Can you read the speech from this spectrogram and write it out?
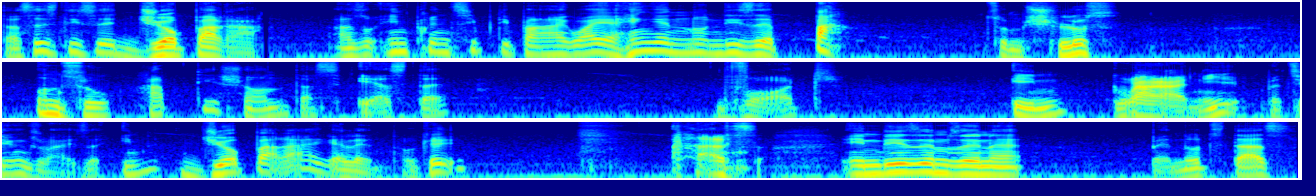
Das ist diese Jopara. Also im Prinzip die Paraguayer hängen nun diese pa zum Schluss. Und so habt ihr schon das erste Wort in Guarani bzw. in Jopara gelernt. Okay? Also, in diesem Sinne, benutzt das.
